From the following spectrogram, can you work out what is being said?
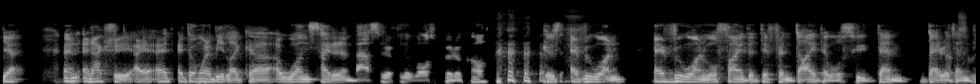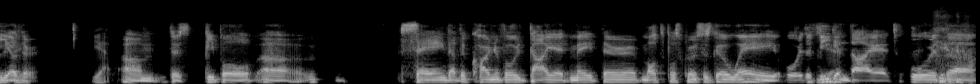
Yeah, and and actually, I I, don't want to be like a, a one-sided ambassador for the Wahls Protocol because everyone everyone will find a different diet that will suit them better Absolutely. than the other. Yeah. Um, there's people uh, saying that the carnivore diet made their multiple sclerosis go away, or the Yeah. vegan diet, or Yeah.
